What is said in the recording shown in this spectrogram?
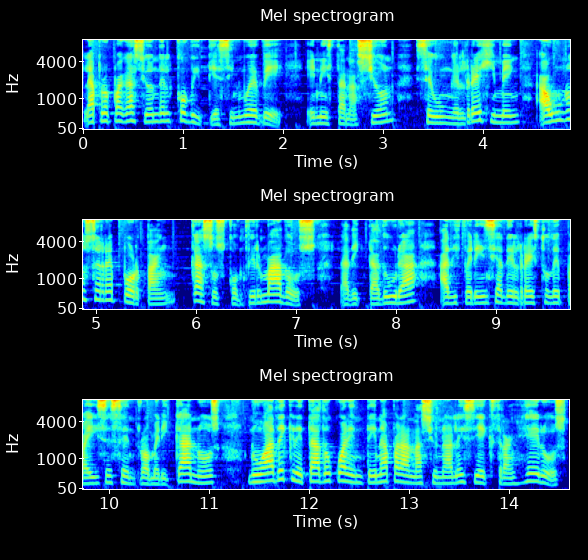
la propagación del COVID-19. En esta nación, según el régimen, aún no se reportan casos confirmados. La dictadura, a diferencia del resto de países centroamericanos, no ha decretado cuarentena para nacionales y extranjeros,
